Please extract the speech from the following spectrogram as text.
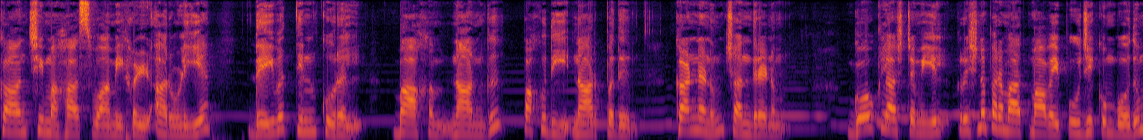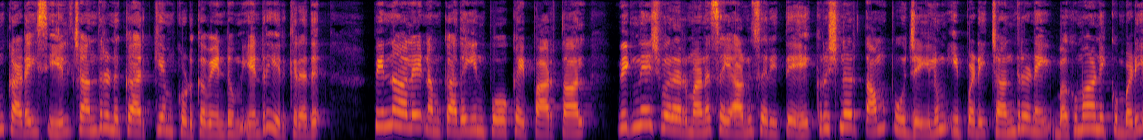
காஞ்சி மகா சுவாமிகள் அருளிய தெய்வத்தின் குரல் பாகம் நான்கு பகுதி நாற்பது கண்ணனும் சந்திரனும். கோகுலாஷ்டமியில் கிருஷ்ண பரமாத்மாவை பூஜிக்கும் போதும் கடைசியில் சந்திரனுக்கு அர்க்கியம் கொடுக்க வேண்டும் என்று இருக்கிறது. பின்னாலே நம் கதையின் போக்கை பார்த்தால் விக்னேஸ்வரர் மனசை அனுசரித்தே கிருஷ்ணர் தம் பூஜையிலும் இப்படி சந்திரனை பகுமானிக்கும்படி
